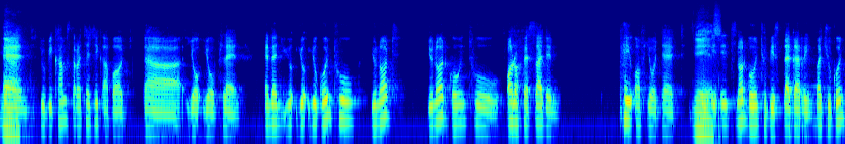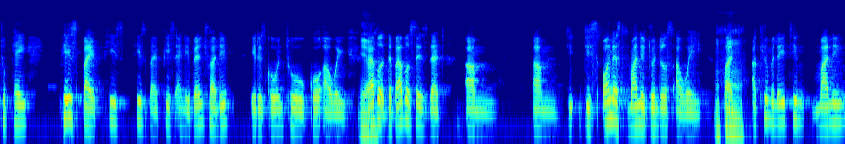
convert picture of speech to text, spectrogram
Yeah. and you become strategic about uh, your your plan and then you, you you're going to you're not you're not going to all of a sudden pay off your debt Yes. it's not going to be staggering but you're going to pay piece by piece piece by piece and eventually it is going to go away Yeah. bible the bible says that um um di- dishonest money dwindles away but Mhm. accumulating money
